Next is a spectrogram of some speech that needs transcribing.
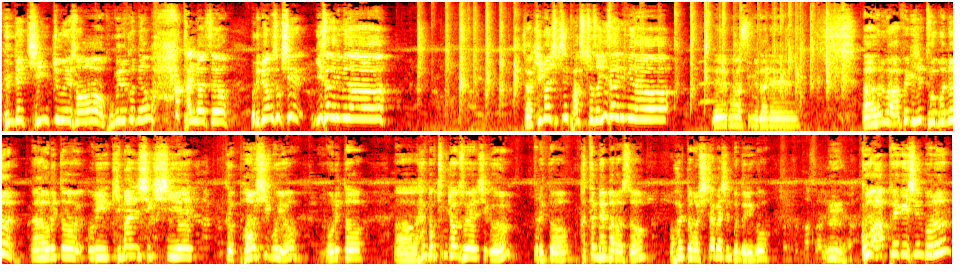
굉장히 진주에서 공연을 끝내고 막 달려왔어요 우리 명숙 씨 인사드립니다. 자 김한식 씨 박수 쳐서 인사드립니다. 네 고맙습니다. 네. 아, 그리고 앞에 계신 두 분은, 아, 우리 또, 우리 김한식 씨의 그 버시고요. 우리 또, 어, 행복 충전소에 지금, 우리 또, 같은 멤버로서 활동을 시작하신 분들이고, 음, 그 앞에 계신 분은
